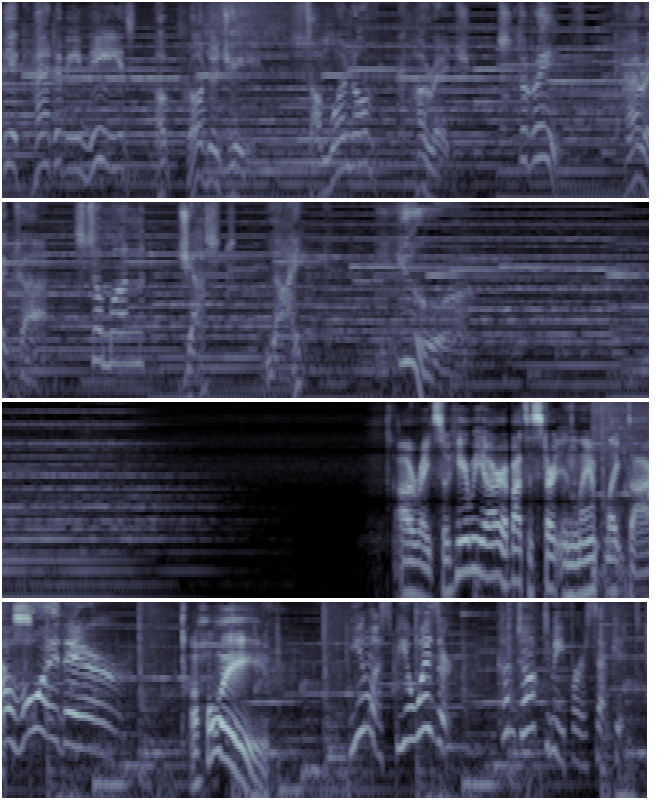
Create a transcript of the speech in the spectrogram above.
the academy needs a prodigy, someone of courage, strength, character, someone just like you. All right, so here we are about to start in Lamplight Docks. Ahoy there! Ahoy! You must be a wizard. Come talk to me for a second.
